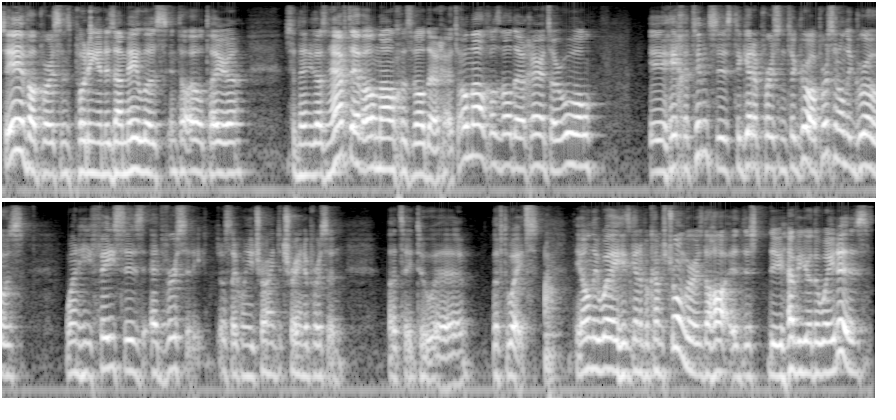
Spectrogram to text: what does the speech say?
So if a person's putting in his amelus into ol Torah, so then he doesn't have to have all malchus vel derech All malchus vel derech are all hechatimtzis to get a person to grow. A person only grows when he faces adversity, just like when you're trying to train a person, let's say to uh, lift weights. The only way he's going to become stronger is the hot, the heavier the weight is,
